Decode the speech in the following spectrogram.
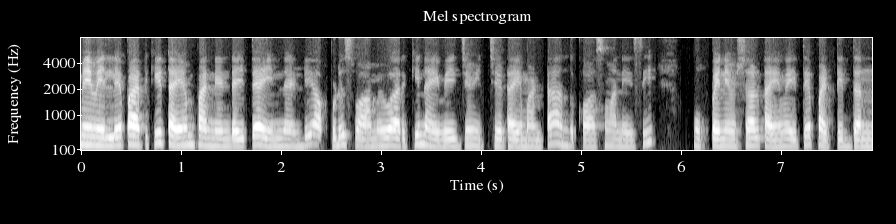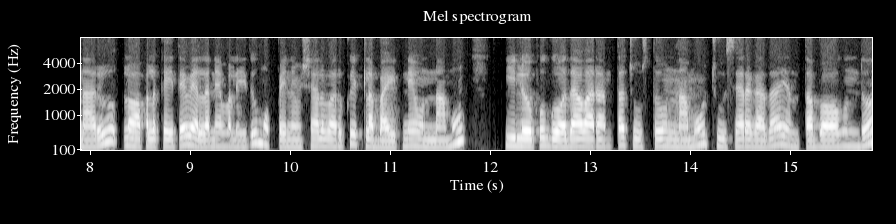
మేము వెళ్ళేపాటికి టైం పన్నెండు అయితే అయిందండి. అప్పుడు స్వామివారికి నైవేద్యం ఇచ్చే టైం అంట. అందుకోసం అనేసి ముప్పై నిమిషాల టైం అయితే పట్టిద్ది అన్నారు లోపలికైతే వెళ్ళనివ్వలేదు. ముప్పై నిమిషాల వరకు ఇట్లా బయటనే ఉన్నాము. ఈలోపు గోదావరి అంతా చూస్తూ ఉన్నాము. చూసారు కదా ఎంత బాగుందో.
